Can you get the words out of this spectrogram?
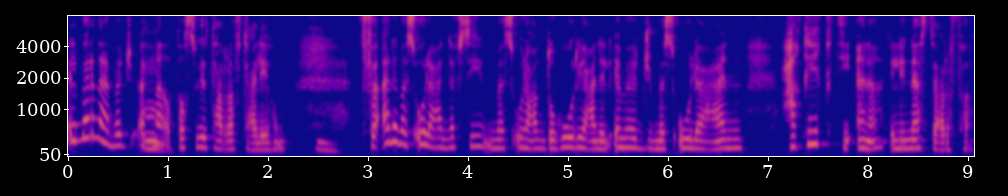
البرنامج أثناء. التصوير تعرفت عليهم. فأنا مسؤولة عن نفسي مسؤولة عن ظهوري عن ال image مسؤولة عن حقيقتي أنا اللي الناس تعرفها.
